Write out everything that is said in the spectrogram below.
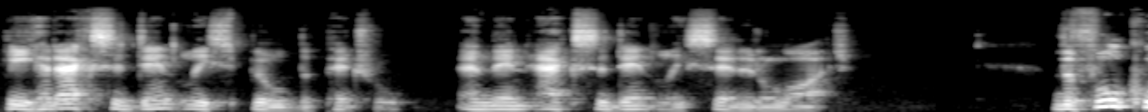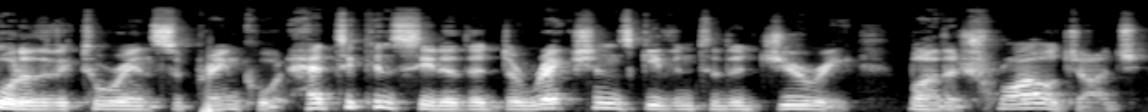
he had accidentally spilled the petrol and then accidentally set it alight. The full court of the Victorian Supreme Court had to consider the directions given to the jury by the trial judge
